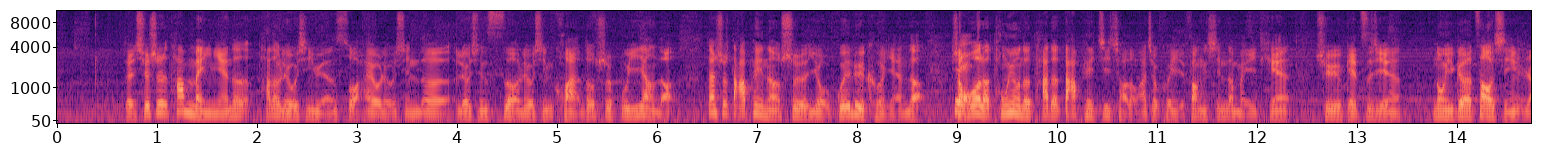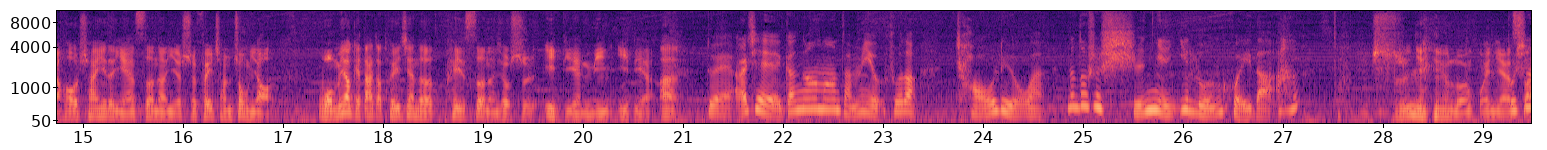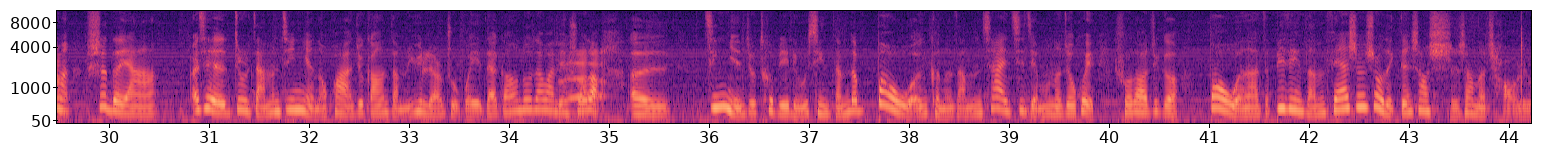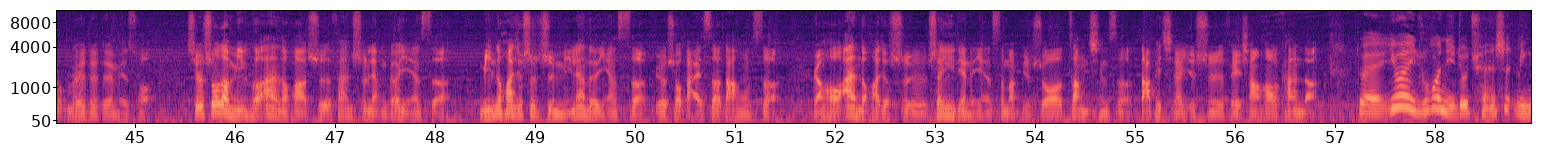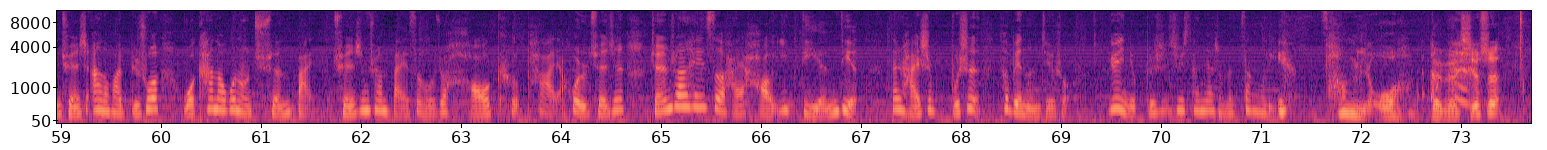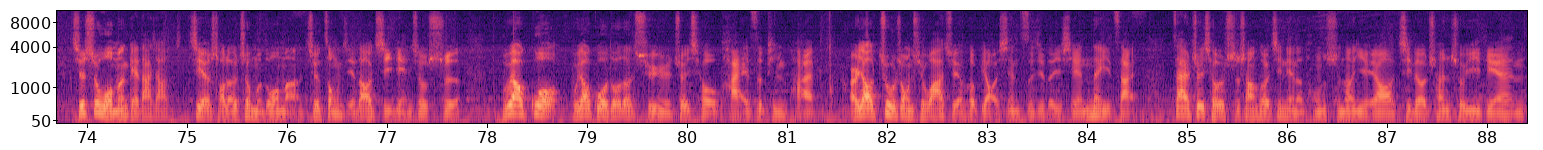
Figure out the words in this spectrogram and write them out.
对，其实它每年的它的流行元素还有流行的流行色、流行款都是不一样的，但是搭配呢是有规律可言的。掌握了通用的它的搭配技巧的话，就可以放心的每一天去给自己弄一个造型，然后穿衣的颜色呢也是非常重要。我们要给大家推荐的配色呢，就是一点明一点暗。对，而且刚刚呢，咱们有说到潮流啊，那都是十年一轮回的，十年一轮回，你还不是吗？是的呀。而且就是咱们今年的话，就刚刚咱们玉莲主播也在刚刚都在外面说到，呃，今年就特别流行咱们的豹纹，可能咱们下一期节目呢就会说到这个豹纹啊，毕竟咱们 fashion show 得跟上时尚的潮流嘛。对对对，没错。其实说到明和暗的话，是泛指两个颜色。明的话就是指明亮的颜色，比如说白色、大红色；然后暗的话就是深一点的颜色嘛，比如说藏青色，搭配起来也是非常好看的。对，因为如果你就全是明全是暗的话，比如说我看到过那种全白、全身穿白色的，我觉得好可怕呀；或者全身全身穿黑色还好一点点，但是还是不是特别能接受，因为你不是去参加什么葬礼。藏流啊，对对，其实其实我们给大家介绍了这么多嘛，其实总结到几点就是，不要过不要过多的去追求牌子品牌，而要注重去挖掘和表现自己的一些内在。在追求时尚和经典的同时呢，也要记得穿出一点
